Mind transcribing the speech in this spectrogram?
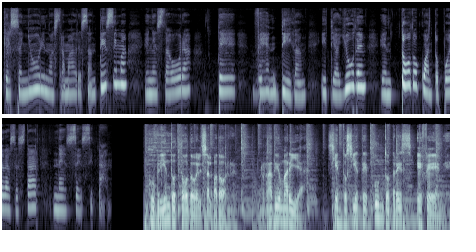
que el Señor y nuestra Madre Santísima en esta hora te bendigan y te ayuden en todo cuanto puedas estar necesitando. Cubriendo todo El Salvador. Radio María, 107.3 FM.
